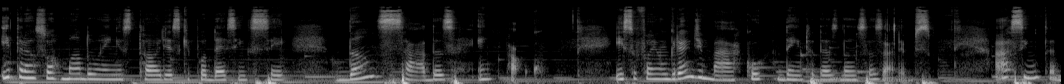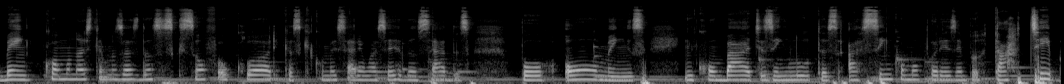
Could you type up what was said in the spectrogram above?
e transformando em histórias que pudessem ser dançadas em palco. Isso foi um grande marco dentro das danças árabes. Assim também como nós temos as danças que são folclóricas, que começaram a ser dançadas por homens em combates, em lutas, assim como, por exemplo, Tartib.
